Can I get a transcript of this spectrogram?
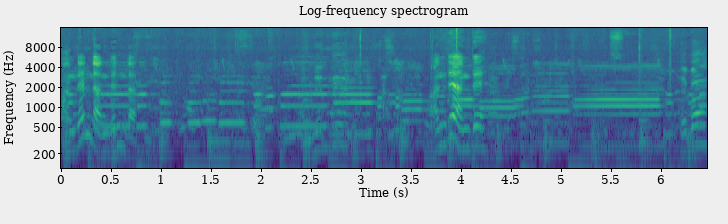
안 된다 안 된다. 안 돼, 안 돼. 해봐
